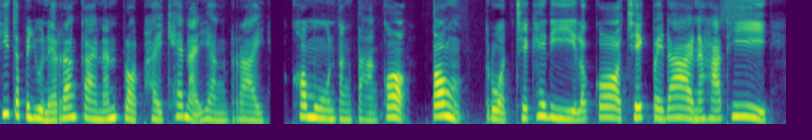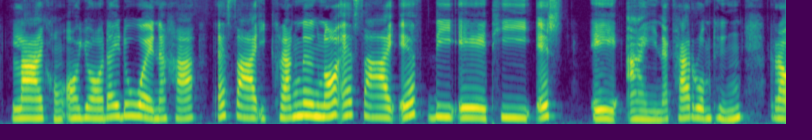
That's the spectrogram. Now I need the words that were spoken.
ที่จะไปอยู่ในร่างกายนั้นปลอดภัยแค่ไหนอย่างไร ข้อมูลต่างๆ ก็ต้องตรวจเช็คให้ดี แล้วก็เช็คไปได้นะคะ ที่ไลน์ของอย.ได้ด้วยนะคะแอสไซอีกครั้งหนึ่งเนาะแอสไซ FDA TH AI นะคะ รวมถึงเรา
